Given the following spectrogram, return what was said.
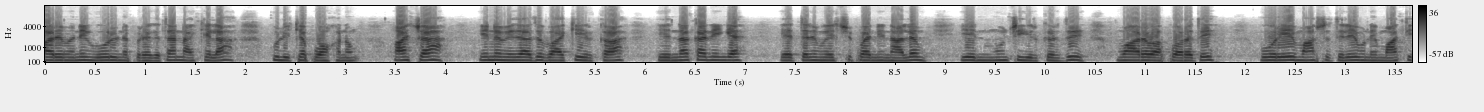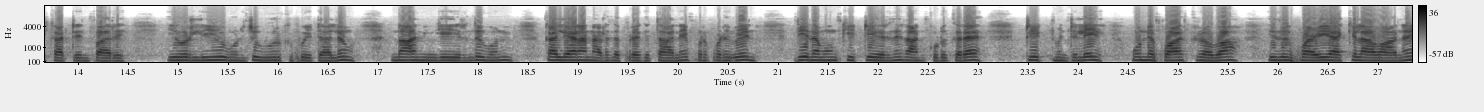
ஆறு மணி ஊறின பிறகு தான் அகிலா குளிக்க போகணும். ஆச்சா இன்னும் ஏதாவது பாக்கி இருக்கா? என்னக்கா நீங்கள் எத்தனை முயற்சி பண்ணினாலும் என் மூஞ்சி இருக்கிறது மாறவா போகிறது ஒரே மாதத்துலேயே உன்னை மாற்றி காட்டுறேன் பாரு. இவர் லீவு முடிஞ்சு ஊருக்கு போயிட்டாலும் நான் இங்கே இருந்து உன் கல்யாணம் நடந்த பிறகு தானே புறப்படுவேன். தினமும் கிட்டே இருந்து நான் கொடுக்குற ட்ரீட்மெண்ட்டிலே உன்னை பார்க்கிறவா? இது பழைய அக்கிலாவான்னு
